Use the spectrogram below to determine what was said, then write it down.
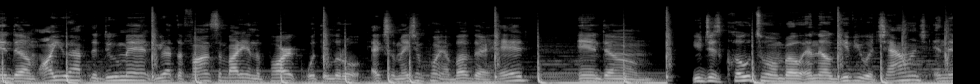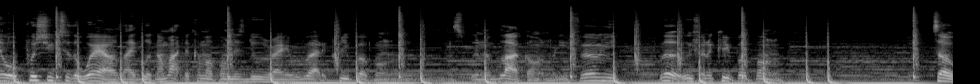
And um, all you have to do, man, you have to find somebody in the park with a little exclamation point above their head, and um, you just close to them, bro, and they'll give you a challenge, and they will push you to the warehouse. Like, look, I'm about to come up on this dude right here. We about to creep up on him. Let's spin a block on him. You feel me? Look, we finna creep up on him. So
